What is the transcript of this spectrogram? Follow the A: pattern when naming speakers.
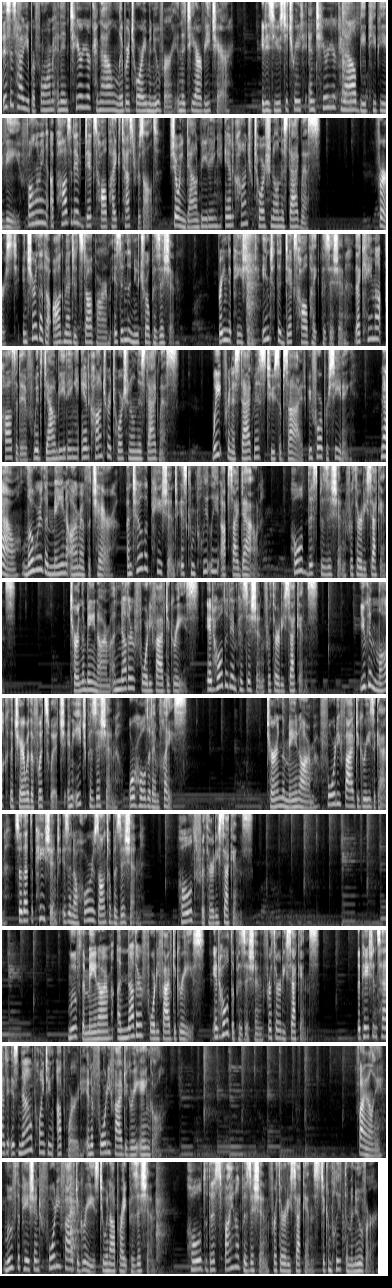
A: This is how you perform an anterior canal liberatory maneuver in the TRV chair. It is used to treat anterior canal BPPV following a positive Dix-Hallpike test result, showing downbeating and contratorsional nystagmus. First, ensure that the augmented stop arm is in the neutral position. Bring the patient into the Dix-Hallpike position that came up positive with downbeating and contratorsional nystagmus. Wait for nystagmus to subside before proceeding. Now, lower the main arm of the chair until the patient is completely upside down. Hold this position for 30 seconds. Turn the main arm another 45 degrees and hold it in position for 30 seconds. You can lock the chair with a foot switch in each position or hold it in place. Turn the main arm 45 degrees again so that the patient is in a horizontal position. Hold for 30 seconds. Move the main arm another 45 degrees and hold the position for 30 seconds. The patient's head is now pointing upward in a 45 degree angle. Finally, move the patient 45 degrees to an upright position. Hold this final position for 30 seconds to complete the maneuver.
